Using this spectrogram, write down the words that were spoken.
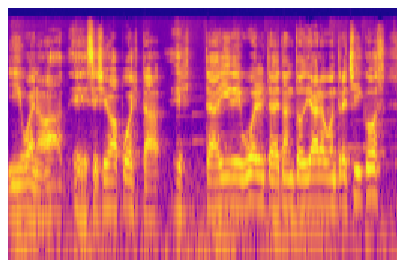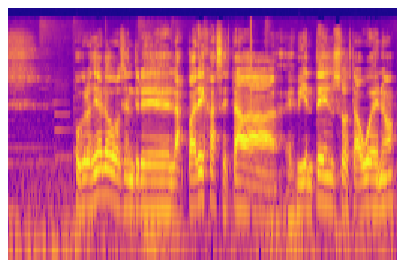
y bueno, a- eh, se lleva puesta esta ida y vuelta de tanto diálogo entre chicos. Porque los diálogos entre las parejas está, es bien tenso, está bueno.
